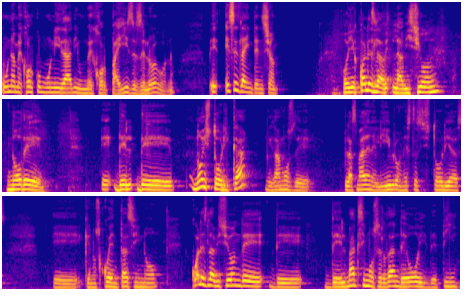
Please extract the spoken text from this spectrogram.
una mejor comunidad y un mejor país, desde luego, ¿no? E, esa es la intención. Oye, ¿cuál es la, visión, no eh, de, no histórica, digamos, de plasmada en el libro, en estas historias eh, que nos cuentas, sino cuál es la visión de, del Máximo Cerdán de hoy, de ti,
